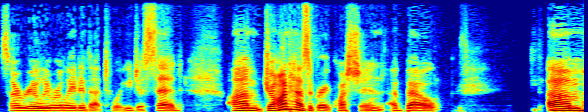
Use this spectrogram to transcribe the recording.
So I really related that to what you just said. Um, John has a great question about um,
